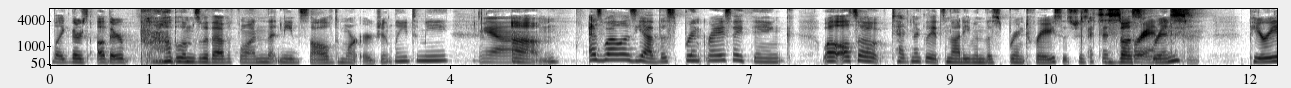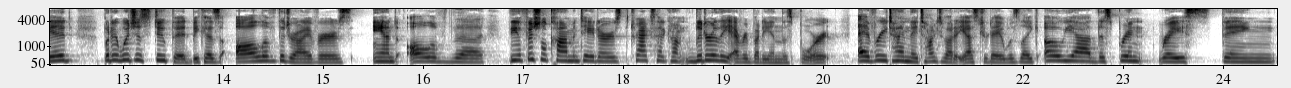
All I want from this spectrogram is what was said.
Like there's other problems with F1 that need solved more urgently to me. Yeah. Um As well as yeah, the sprint race. I think. Well, also technically, it's not even the sprint race. It's just It's the sprint. sprint. Period. But it which is stupid because all of the drivers and all of the the official commentators, the trackside com, literally everybody in the sport, every time they talked about it yesterday was like, "Oh yeah, the sprint race thing.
